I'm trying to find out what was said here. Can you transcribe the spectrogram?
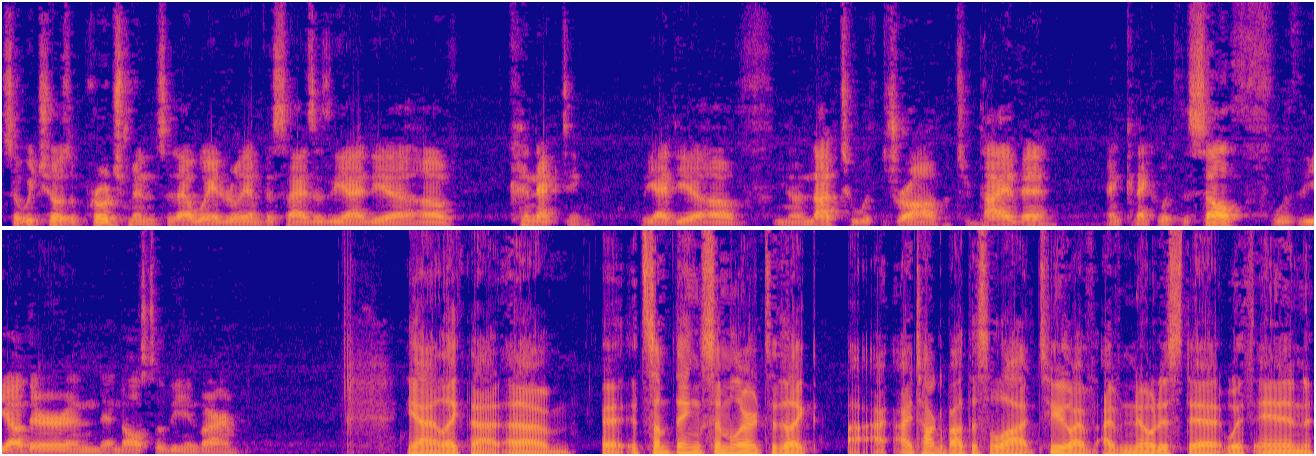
So we chose approachment, so that way it really emphasizes the idea of connecting, the idea of you know not to withdraw but to dive in and connect with the self with the other and and also the environment. Yeah i like that. Um it's something similar to the, like I, I talk about this a lot too. I've i've noticed it within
